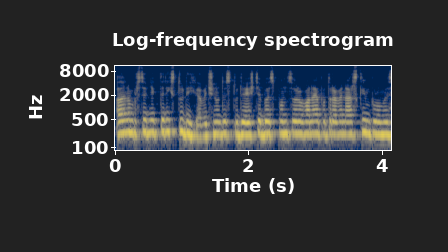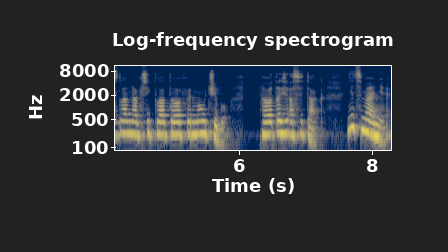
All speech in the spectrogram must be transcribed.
ale jenom prostě v některých studiích a většinou ty studie ještě byly sponsorované potravinářským průmyslem, například uh, firmou Chibo. Uh, takže asi tak. Nicméně,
